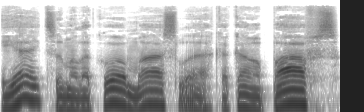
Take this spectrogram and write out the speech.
Яйца, молоко, масло, какао-пафс,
